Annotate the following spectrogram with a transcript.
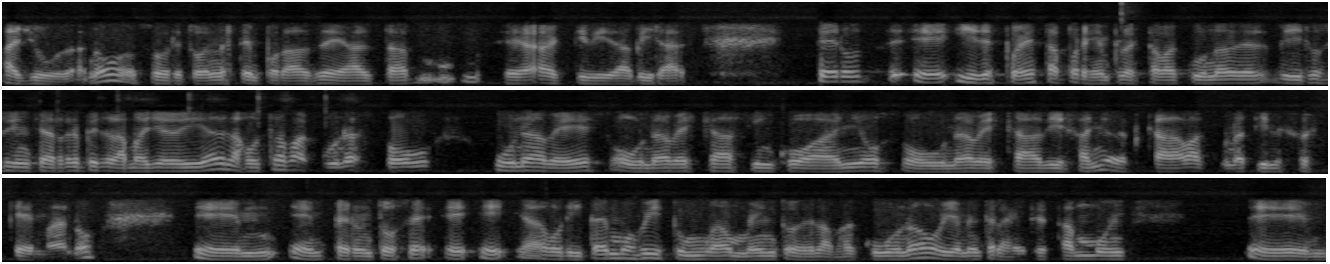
ayuda, ¿no? Sobre todo en las temporadas de alta eh, actividad viral. Pero, eh, y después está, por ejemplo, esta vacuna del virus sincitial La mayoría de las otras vacunas son una vez o una vez cada cinco años o una vez cada diez años. Cada vacuna tiene su esquema, ¿no? Em, em, pero entonces, ahorita hemos visto un aumento de la vacuna. Obviamente la gente está muy eh,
